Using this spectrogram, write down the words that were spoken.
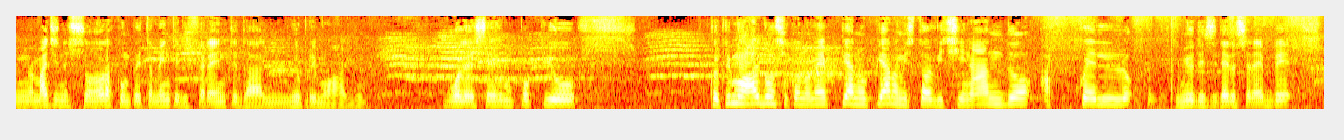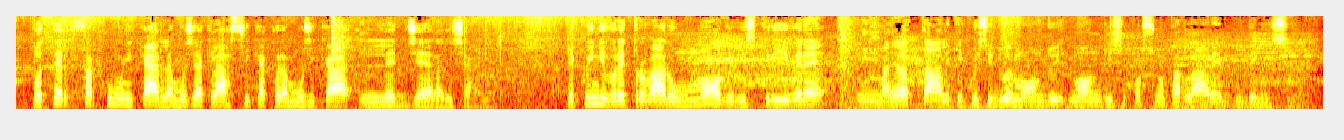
un'immagine sonora completamente differente dal mio primo album. Vuole essere un po' più... Col primo album secondo me piano piano mi sto avvicinando a quello, il mio desiderio sarebbe poter far comunicare la musica classica con la musica leggera, diciamo. E quindi vorrei trovare un modo di scrivere in maniera tale che questi due mondi, mondi si possono parlare benissimo.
